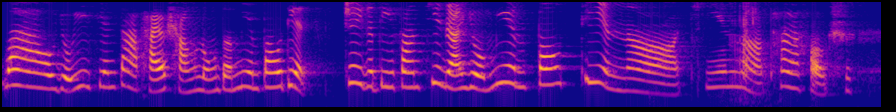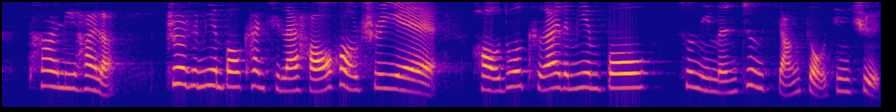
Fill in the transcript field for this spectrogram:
哇哦，有一间大排长龙的面包店，这个地方竟然有面包店呢！天哪，太好吃，太厉害了！这的面包看起来好好吃耶，好多可爱的面包。村民们正想走进去，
